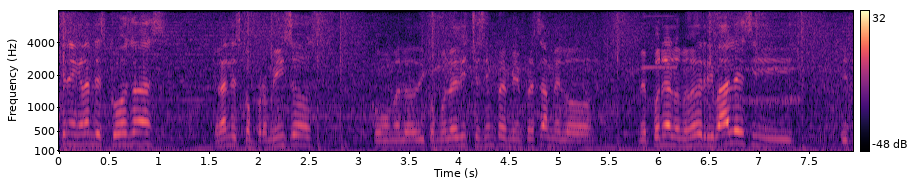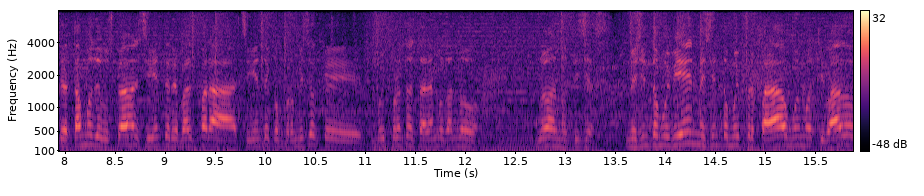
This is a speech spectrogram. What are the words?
Tienen grandes cosas, grandes compromisos. Como, me lo, como lo he dicho siempre, mi empresa me, lo, me pone a los mejores rivales y, y tratamos de buscar al siguiente rival para el siguiente compromiso que muy pronto estaremos dando nuevas noticias. Me siento muy bien, me siento muy preparado, muy motivado.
